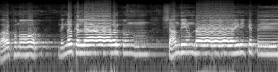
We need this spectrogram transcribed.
പറക്കുമോർ നിങ്ങൾക്കെല്ലാവർക്കും ശാന്തിയുണ്ടായിരിക്കട്ടെ.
